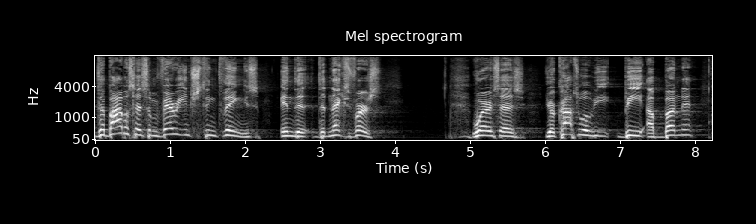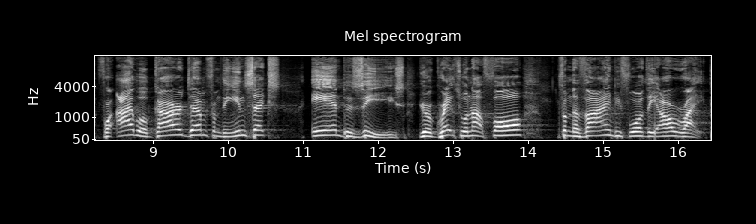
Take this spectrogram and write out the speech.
the Bible says some very interesting things in the, the next verse where it says, Your crops will be, be abundant, for I will guard them from the insects and disease. Your grapes will not fall from the vine before they are ripe.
